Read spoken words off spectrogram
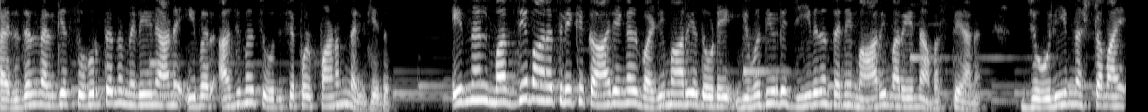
കരുതൽ നൽകിയ സുഹൃത്ത് എന്ന നിലയിലാണ് ഇവർ അജ്മൽ ചോദിച്ചപ്പോൾ പണം നൽകിയതും. എന്നാൽ മദ്യപാനത്തിലേക്ക് കാര്യങ്ങൾ വഴിമാറിയതോടെ യുവതിയുടെ ജീവിതം തന്നെ മാറി മറിയുന്ന അവസ്ഥയാണ്. ജോലിയും നഷ്ടമായി.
